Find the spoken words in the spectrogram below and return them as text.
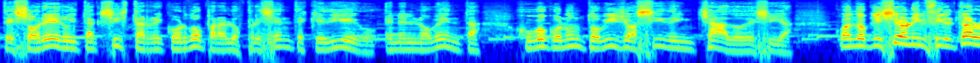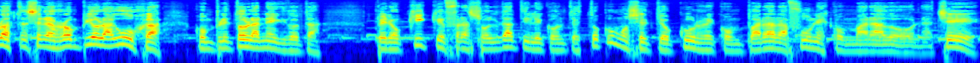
tesorero y taxista, recordó para los presentes que Diego, en el 90, jugó con un tobillo así de hinchado, decía. Cuando quisieron infiltrarlo hasta se les rompió la aguja, completó la anécdota. Pero Quique Frasoldati le contestó, ¿cómo se te ocurre comparar a Funes con Maradona? Che,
